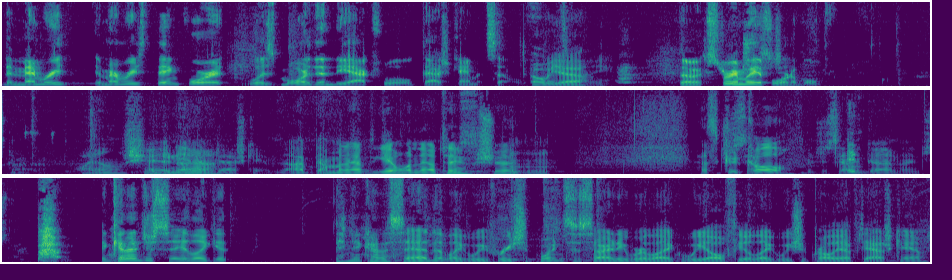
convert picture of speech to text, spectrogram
the memory the memories thing for it was more than the actual dash cam itself. oh yeah. Funny. So extremely affordable. Well, I shit. do not yeah. have a dash cam. I, I'm gonna have to get one now too. Shit. That's a good call. I just have a gun. I just, Can I just say, like, it isn't it kind of sad that like we've reached a point in society where like we all feel like we should probably have dash cams.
